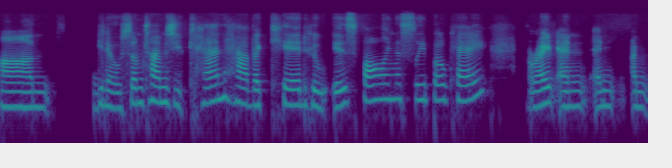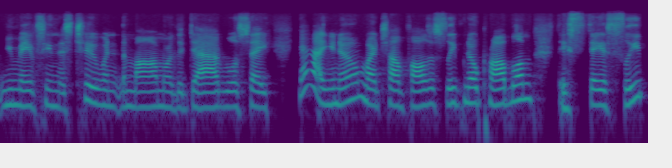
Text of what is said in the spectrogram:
um, you know, sometimes you can have a kid who is falling asleep okay, right? And and um, you may have seen this too when the mom or the dad will say, "Yeah, you know, my child falls asleep, no problem. They stay asleep.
